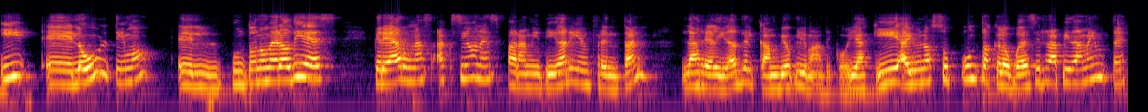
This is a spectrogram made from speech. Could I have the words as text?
Y eh, lo último, el punto número 10, crear unas acciones para mitigar y enfrentar la realidad del cambio climático. Y aquí hay unos subpuntos que lo puedo decir rápidamente.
